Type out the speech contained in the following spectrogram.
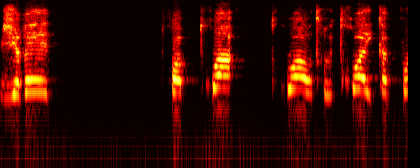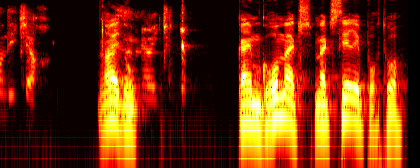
J'irais 3, 3, 3, entre 3 et 4 points d'écart. Ouais, donc quand même gros match, match serré pour toi.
